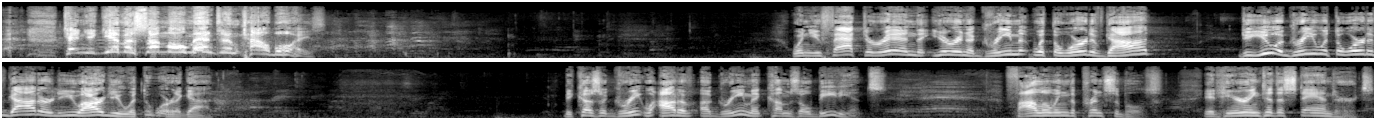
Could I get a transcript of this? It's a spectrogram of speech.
Can you give us some momentum, Cowboys? When you factor in that you're in agreement with the Word of God, do you agree with the Word of God or do you argue with the Word of God? Because agree, out of agreement comes obedience following the principles, adhering to the standards,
